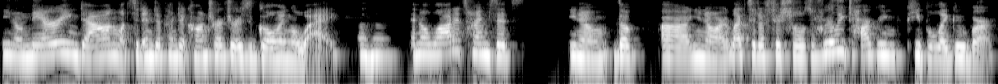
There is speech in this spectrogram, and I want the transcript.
you know, narrowing down what's an independent contractor is going away. Mm-hmm. And a lot of times it's, you know, the, uh, you know, our elected officials really targeting people like Uber,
